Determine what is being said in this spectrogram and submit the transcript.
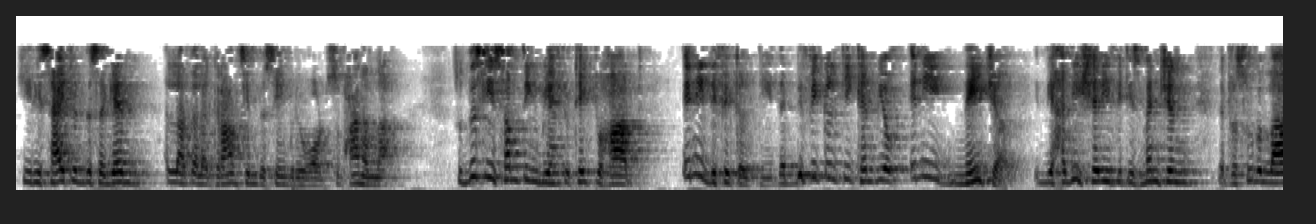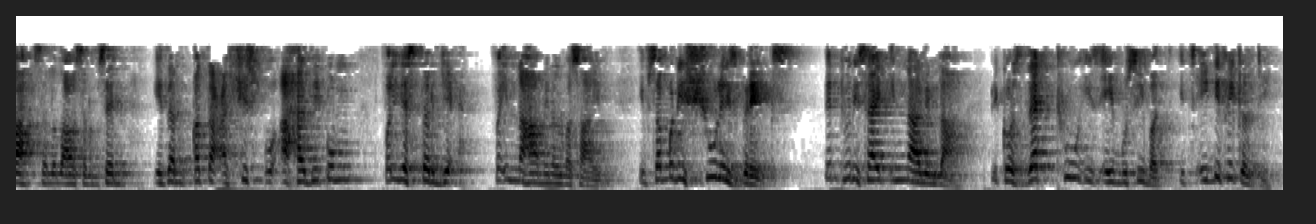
he recited this again, Allah Ta'ala grants him the same reward, subhanallah. So this is something we have to take to heart. Any difficulty, that difficulty can be of any nature. In the Hadith Sharif it is mentioned that Rasulullah sallallahu alaihi wasallam said, إِذَا انْقَطَعَ شِسْءُ أَحَدِكُمْ فَلْيَسْتَرْجِعْ فَإِنَّهَا مِنَ الْمَصَائِبِ If somebody's shoelace breaks, then to recite Inna Lillah, because that too is a musibat, it's a difficulty.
